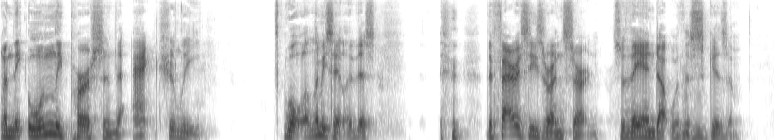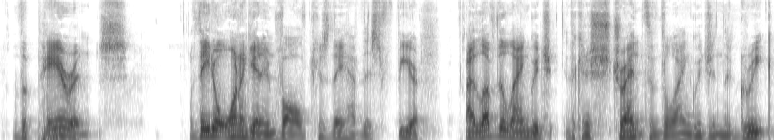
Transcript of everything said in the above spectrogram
And the only person that actually, well, let me say it like this: the Pharisees are uncertain, so they end up with a mm-hmm. schism. The mm-hmm. parents, they don't want to get involved because they have this fear. I love the language, the kind of strength of the language in the Greek.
